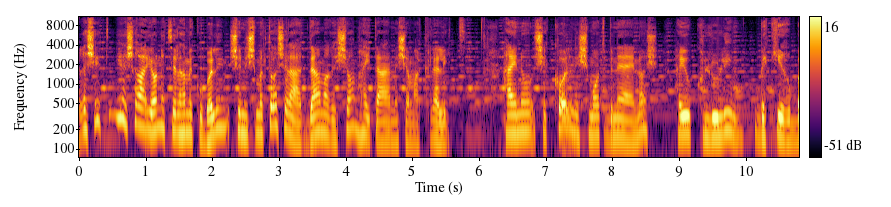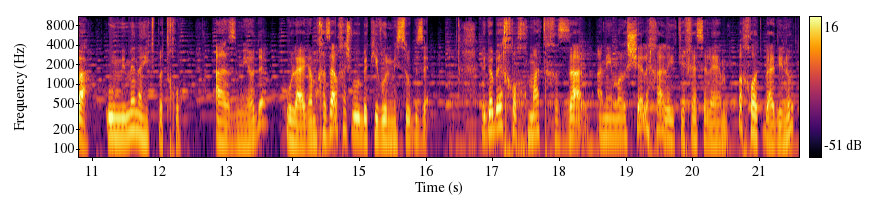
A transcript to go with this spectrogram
ראשית, יש רעיון אצל המקובלים שנשמתו של האדם הראשון הייתה נשמה כללית. היינו שכל נשמות בני האנוש היו כלולים בקרבה וממנה התפתחו. אז מי יודע, אולי גם חז"ל חשבו בכיוון מסוג זה. לגבי חוכמת חז"ל, אני מרשה לך להתייחס אליהם פחות בעדינות,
